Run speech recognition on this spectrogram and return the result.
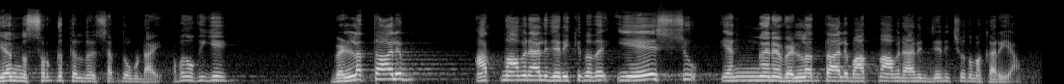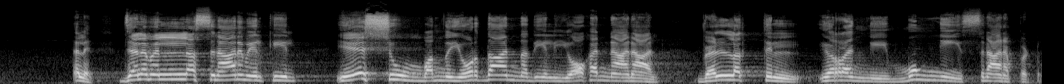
എന്ന് സ്വർഗത്തിൽ നിന്നൊരു ശബ്ദമുണ്ടായി. അപ്പോൾ നോക്കിക്കേ വെള്ളത്താലും ആത്മാവിനാലും ജനിക്കുന്നത് യേശു എങ്ങനെ വെള്ളത്താലും ആത്മാവിനാലും ജനിച്ചു നമുക്കറിയാം. അല്ലേ? ജലമെല്ലാം സ്നാനമേൽക്കിയിൽ യേശുവും വന്ന് യോർദാൻ നദിയിൽ യോഹന്നാനാൽ വെള്ളത്തിൽ ഇറങ്ങി മുങ്ങി സ്നാനപ്പെട്ടു.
